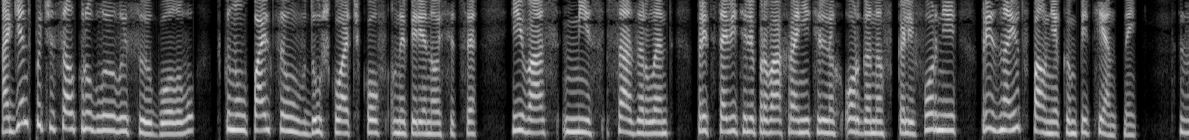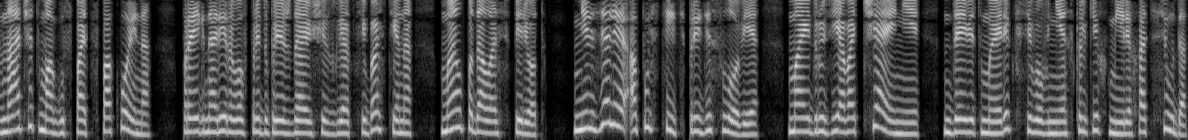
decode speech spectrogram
Агент почесал круглую лысую голову, ткнул пальцем в дужку очков на переносице. «И вас, мисс Сазерленд, представители правоохранительных органов Калифорнии признают вполне компетентной. Значит, могу спать спокойно». Проигнорировав предупреждающий взгляд Себастьяна, Мэл подалась вперед. «Нельзя ли опустить предисловие? Мои друзья в отчаянии. Дэвид Мэрик всего в нескольких милях отсюда.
